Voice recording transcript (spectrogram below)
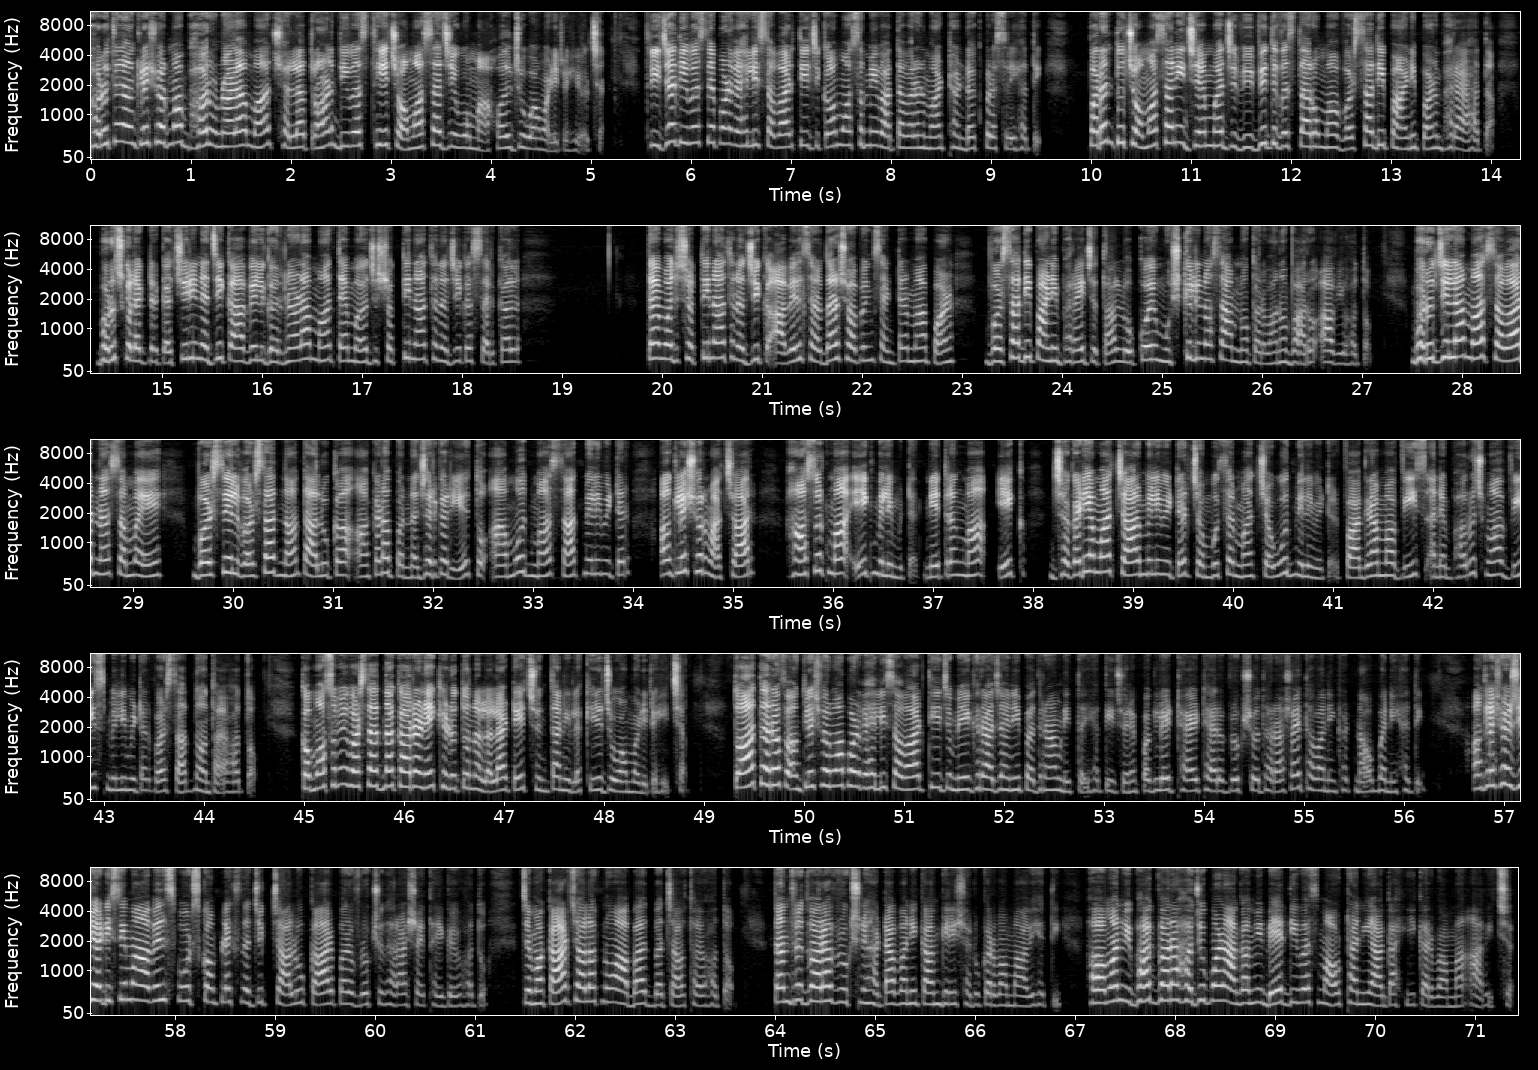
ભરૂચ અને અંકલેશ્વરમાં ભર ઉનાળામાં છેલ્લા ત્રણ દિવસથી ચોમાસા જેવો માહોલ જોવા મળી રહ્યો છે. ત્રીજા દિવસે પણ વહેલી સવારથી જ કમોસમી વાતાવરણમાં ઠંડક પ્રસરી હતી. પરંતુ ચોમાસાની જેમ જ વિવિધ વિસ્તારોમાં વરસાદી પાણી પણ ભરાયા હતા. ભરૂચ કલેક્ટર કચેરી નજીક આવેલ ગરનાળામાં તેમજ શક્તિનાથ નજીક સર્કલ તેમજ શક્તિનાથ નજીક આવેલ સરદાર શોપિંગ સેન્ટરમાં પણ વરસાદી પાણી ભરાઈ જતા લોકોએ મુશ્કેલીનો સામનો કરવાનો વારો આવ્યો હતો. ભરૂચ જિલ્લામાં સવારના સમયે વરસેલ વરસાદના તાલુકા આંકડા પર નજર કરીએ તો આમોદમાં સાત મિલીમીટર, અંકલેશ્વરમાં ચાર, હાંસોટમાં એક મિલીમીટર, નેત્રંગમાં એક, ઝઘડિયામાં ચાર મિલીમીટર, જંબુસરમાં ચૌદ મિલીમીટર, વાગરામાં વીસ અને ભરૂચમાં વીસ મિલીમીટર વરસાદ નોંધાયો હતો. કમોસમી વરસાદના કારણે ખેડૂતોના લલાટે ચિંતાની લકીર જોવા મળી રહી છે. તો આ તરફ અંકલેશ્વરમાં પણ વહેલી સવારથી જ મેઘરાજાની પધરામણી થઈ હતી, જેને પગલે ઠેર ઠેર વૃક્ષો ધરાશાય થવાની ઘટનાઓ બની હતી. અંકલેશ્વર જીઆઈડીસીમાં આવેલ સ્પોર્ટ્સ કોમ્પ્લેક્સ નજીક ચાલુ કાર પર વૃક્ષ ધરાશય થઈ ગયું હતું, જેમાં કાર ચાલકનો આબાદ બચાવ થયો હતો. તંત્ર દ્વારા વૃક્ષને હટાવવાની કામગીરી શરૂ કરવામાં આવી હતી. હવામાન વિભાગ દ્વારા હજુ પણ આગામી બે દિવસ માવઠાની આગાહી કરવામાં આવી છે.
